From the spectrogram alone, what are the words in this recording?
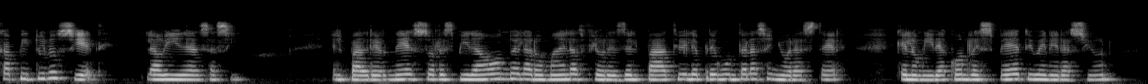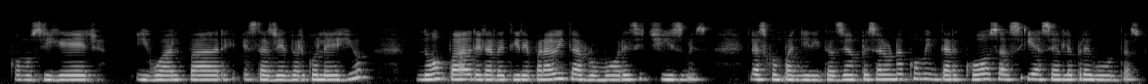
Capítulo 7. La vida es así. El padre Ernesto respira hondo el aroma de las flores del patio y le pregunta a la señora Esther, que lo mira con respeto y veneración, ¿cómo sigue ella? Igual, padre, ¿estás yendo al colegio? No, padre, la retiré para evitar rumores y chismes. Las compañeritas ya empezaron a comentar cosas y a hacerle preguntas.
